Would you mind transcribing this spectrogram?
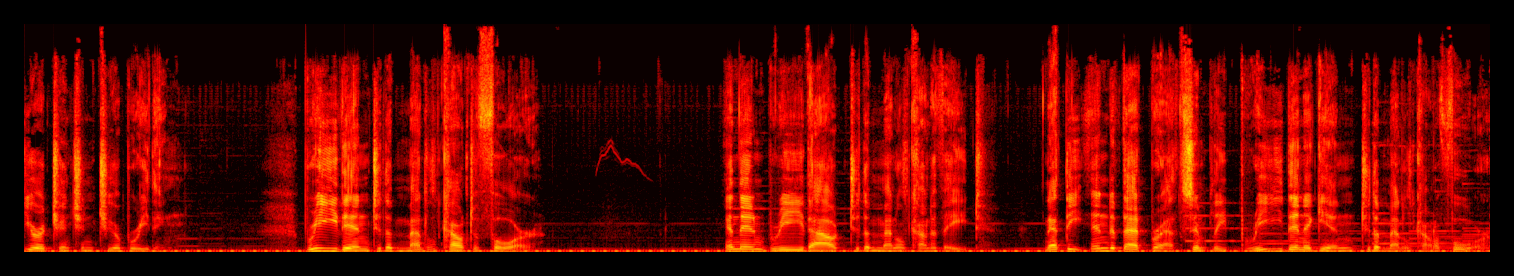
your attention to your breathing. Breathe in to the mental count of four, and then breathe out to the mental count of eight. And at the end of that breath, simply breathe in again to the mental count of four.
